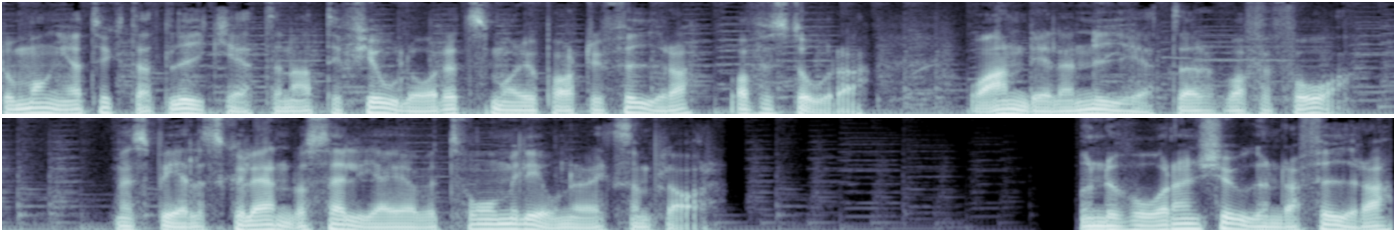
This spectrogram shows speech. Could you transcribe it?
då många tyckte att likheterna till fjolårets Mario Party 4 var för stora och andelen nyheter var för få. Men spelet skulle ändå sälja i över 2 miljoner exemplar. Under våren 2004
